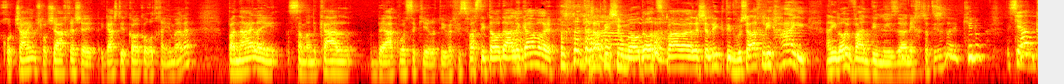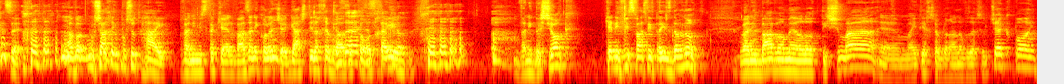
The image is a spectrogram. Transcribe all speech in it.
חודשיים, שלושה אחרי שהגשתי את כל הקורות חיים האלה, פנה אליי סמנכ"ל באקווה סקיוריטי ופספסתי את ההודעה לגמרי. חשבתי שהוא מההודעות ספאם האלה של לינקדאין והוא שלח לי היי, אני לא הבנתי מי זה, אני חשבתי שזה כאילו סתם כן. כזה. אבל הוא שלח לי פשוט היי, ואני מסתכל, ואז אני קולט שהגשתי לחברה הזאת קורות חיים. ואני בשוק, כי אני פספסתי את ההזדמנות. ואני בא ואומר לו, תשמע, אמ, הייתי עכשיו ברעיון עבודה של צ'ק פוינט,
